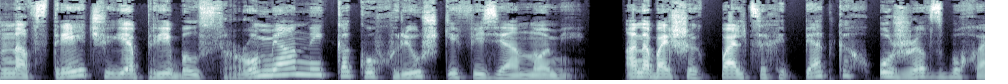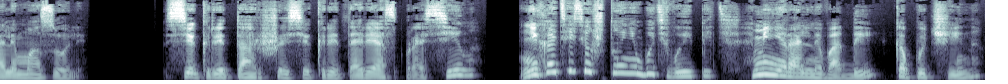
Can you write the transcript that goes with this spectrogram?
Навстречу я прибыл с румяной, как у хрюшки, физиономией, а на больших пальцах и пятках уже взбухали мозоли. Секретарша секретаря спросила, не хотите что-нибудь выпить, минеральной воды, капучино?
